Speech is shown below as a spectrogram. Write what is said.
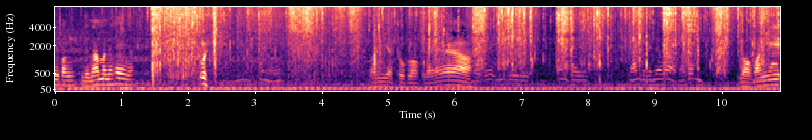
นี่บังเดี๋ยวน้ำมันแห้งนะ โพงไหนวะ บางเอียดถูกหลอกแล้วหลอกบางเอี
